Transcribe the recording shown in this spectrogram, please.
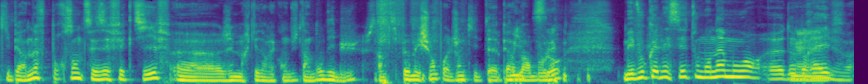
qui perd 9% de ses effectifs. Euh, J'ai marqué dans la conduite un bon début. C'est un petit peu méchant pour les gens qui perdent leur boulot. Mais vous connaissez tout mon amour euh, de Brave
